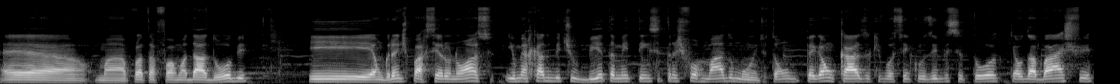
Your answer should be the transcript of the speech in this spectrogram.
é, uma plataforma da Adobe, e é um grande parceiro nosso. E o mercado B2B também tem se transformado muito. Então, pegar um caso que você inclusive citou, que é o da BASF,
